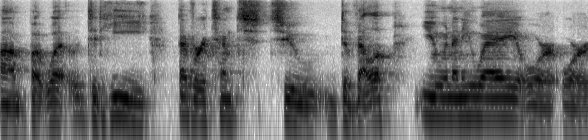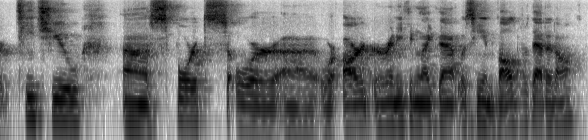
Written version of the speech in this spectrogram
Um, but what did he ever attempt to develop you in any way, or or teach you uh, sports or uh, or art or anything like that? Was he involved with that at all?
